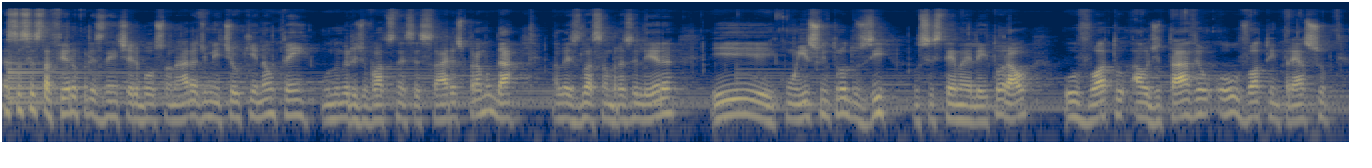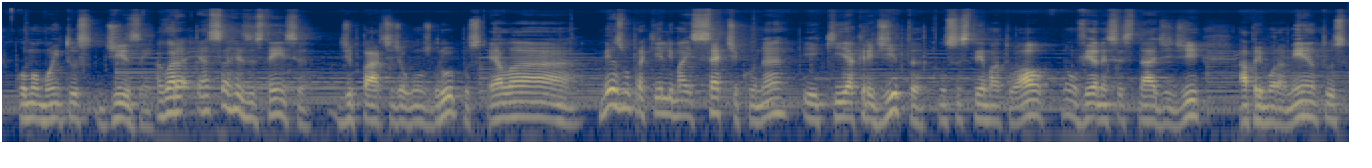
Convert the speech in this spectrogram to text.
Esta sexta-feira, o presidente Jair Bolsonaro admitiu que não tem o número de votos necessários para mudar a legislação brasileira e, com isso, introduzir no sistema eleitoral o voto auditável ou voto impresso, como muitos dizem. Agora, essa resistência de parte de alguns grupos, ela, mesmo para aquele mais cético, né, e que acredita no sistema atual, não vê a necessidade de aprimoramentos,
